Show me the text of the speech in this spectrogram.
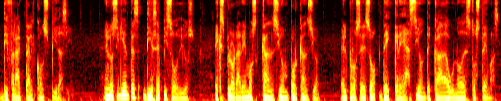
Diffractal Conspiracy. En los siguientes 10 episodios exploraremos canción por canción el proceso de creación de cada uno de estos temas,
